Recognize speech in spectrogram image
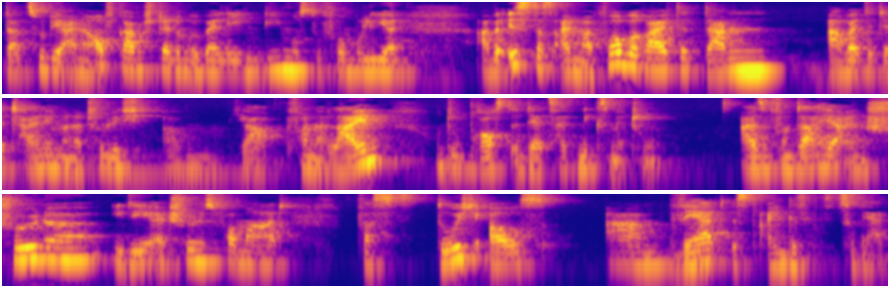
dazu dir eine Aufgabenstellung überlegen, die musst du formulieren. Aber ist das einmal vorbereitet, dann arbeitet der Teilnehmer natürlich ähm, ja, von allein und du brauchst in der Zeit nichts mehr tun. Also von daher eine schöne Idee, ein schönes Format, was durchaus ähm, wert ist, eingesetzt zu werden.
